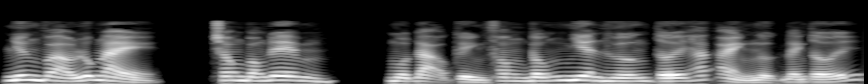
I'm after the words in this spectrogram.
Nhưng vào lúc này, trong bóng đêm, một đạo kình phong đống nhiên hướng tới hắc ảnh ngực đánh tới.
